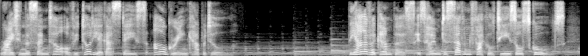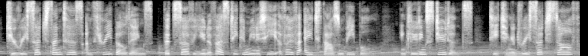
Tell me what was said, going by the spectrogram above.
right in the centre of Vitoria-Gasteiz, our green capital. The Alava campus is home to seven faculties or schools, two research centres and three buildings that serve a university community of over 8,000 people, including students, teaching and research staff,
